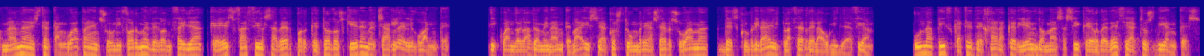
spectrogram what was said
Nana está tan guapa en su uniforme de doncella que es fácil saber por qué todos quieren echarle el guante. Y cuando la dominante Mai se acostumbre a ser su ama, descubrirá el placer de la humillación. Una pizca te dejará queriendo más así que obedece a tus dientes.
